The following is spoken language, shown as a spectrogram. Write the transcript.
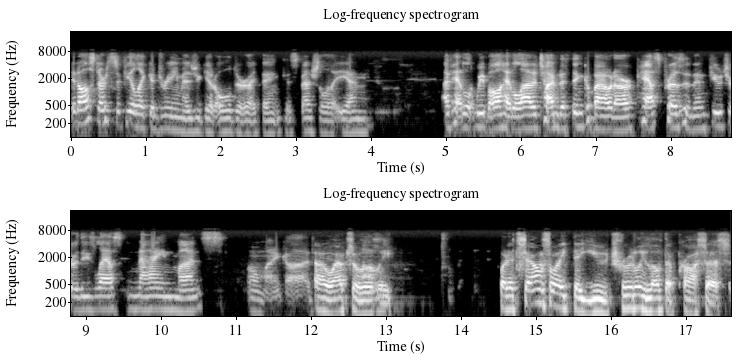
it all starts to feel like a dream as you get older i think especially. And i've had we've all had a lot of time to think about our past present and future these last nine months. Oh my god. Oh, absolutely. But it sounds like that you truly love the process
